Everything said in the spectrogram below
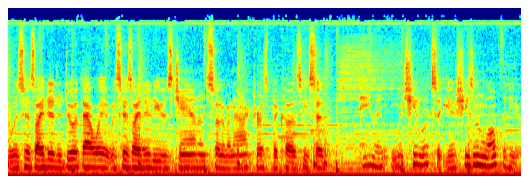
it was his idea to do it that way. It was his idea to use Jan instead of an actress because he said, "Hey, man, when she looks at you, she's in love with you.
